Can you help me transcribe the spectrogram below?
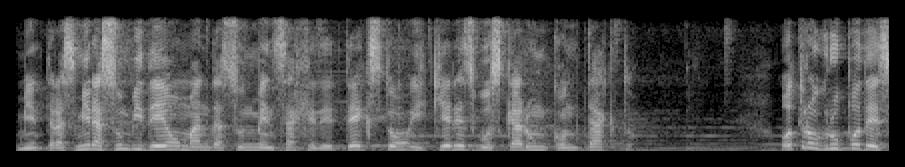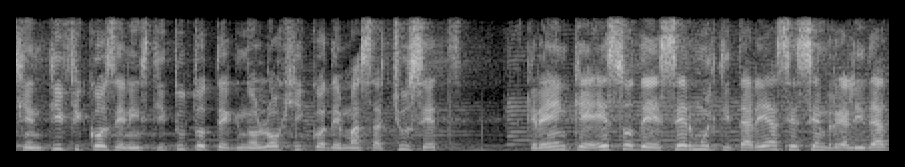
Mientras miras un video mandas un mensaje de texto y quieres buscar un contacto. Otro grupo de científicos del Instituto Tecnológico de Massachusetts creen que eso de ser multitareas es en realidad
